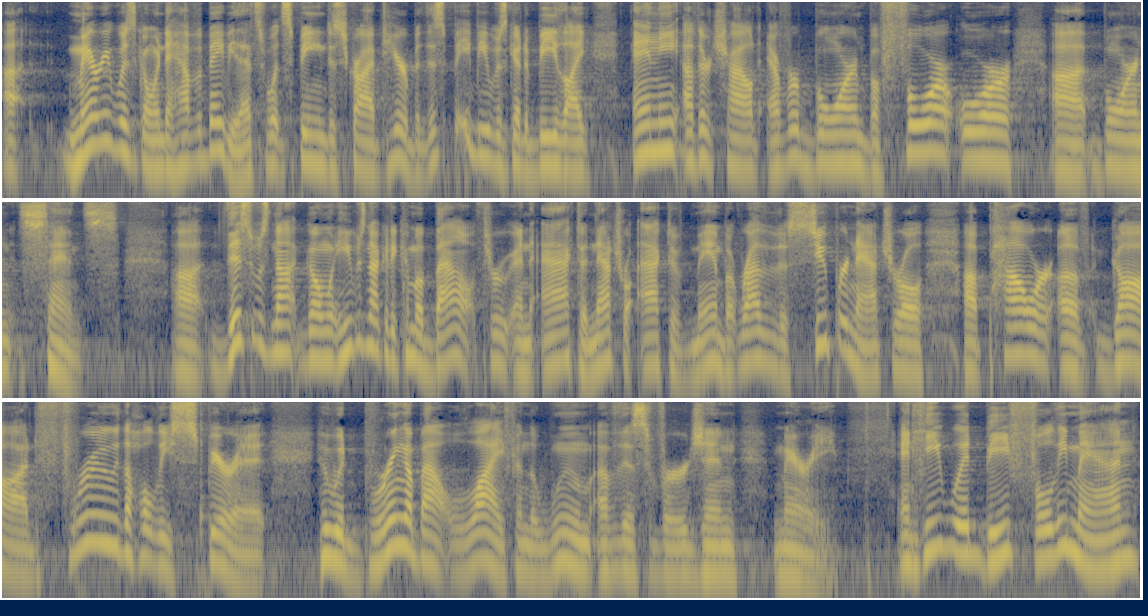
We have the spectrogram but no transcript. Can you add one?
Uh, Mary was going to have a baby. That's what's being described here. But this baby was going to be like any other child ever born before or uh, born since. Uh, this was not going, he was not going to come about through an act, a natural act of man, but rather the supernatural uh, power of God through the Holy Spirit who would bring about life in the womb of this Virgin Mary. And he would be fully man,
